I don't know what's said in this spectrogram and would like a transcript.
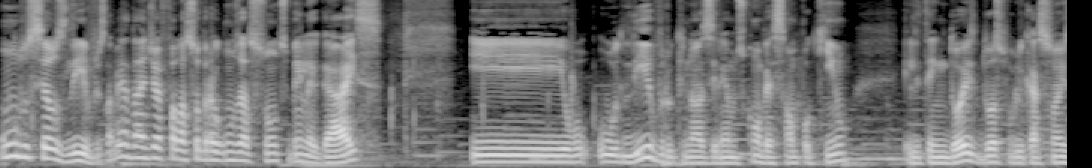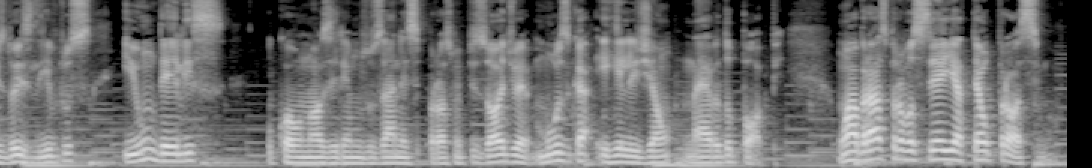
um dos seus livros. Na verdade, a gente vai falar sobre alguns assuntos bem legais. E o, o livro que nós iremos conversar um pouquinho, ele tem dois, duas publicações, dois livros, e um deles, o qual nós iremos usar nesse próximo episódio, é Música e Religião na Era do Pop. Um abraço para você e até o próximo.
